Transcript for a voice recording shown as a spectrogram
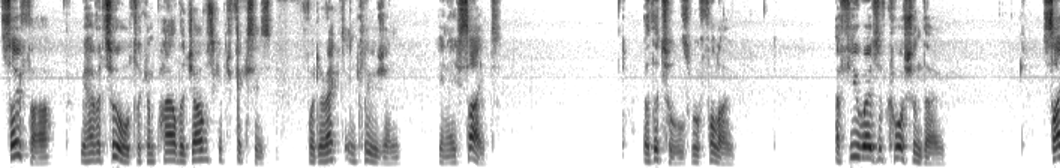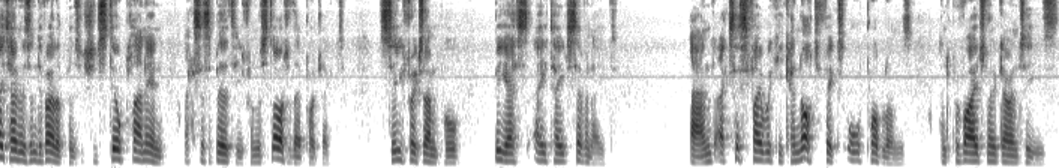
So far, we have a tool to compile the JavaScript fixes for direct inclusion in a site. Other tools will follow. A few words of caution though. Site owners and developers should still plan in accessibility from the start of their project. See, for example, BS8878. And Accessify Wiki cannot fix all problems and provides no guarantees.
